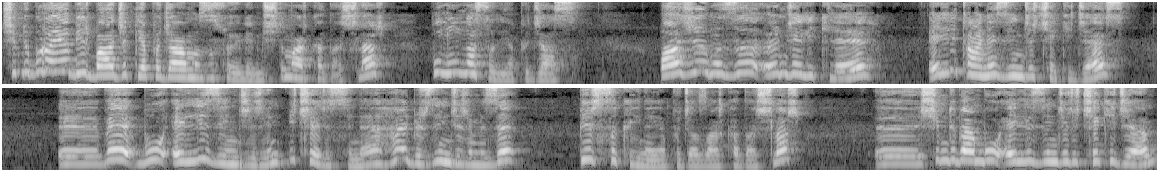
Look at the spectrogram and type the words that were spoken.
Şimdi buraya bir bağcık yapacağımızı söylemiştim arkadaşlar. Bunu nasıl yapacağız? Bağcığımızı öncelikle 50 tane zincir çekeceğiz. Ee, ve bu 50 zincirin içerisine her bir zincirimize bir sık iğne yapacağız arkadaşlar. Ee, şimdi ben bu 50 zinciri çekeceğim.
